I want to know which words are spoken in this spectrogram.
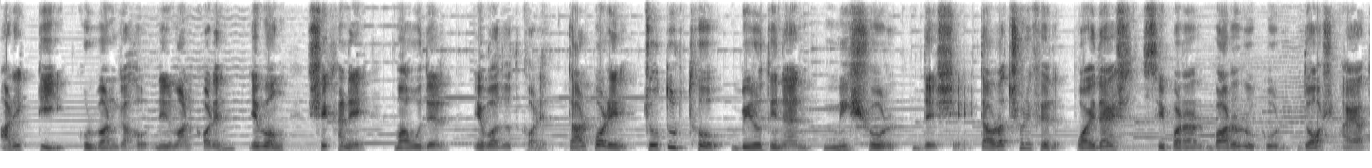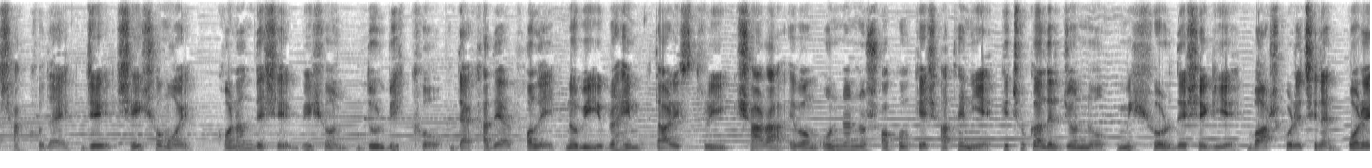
আরেকটি কুরবানগাহ নির্মাণ করেন এবং সেখানে মাবুদের এবাদত করেন। তারপরে চতুর্থ বিরতি নেন মিশর দেশে। তাওরাত শরীফের পয়দায়েশ সিপারার বারো রুকুর দশ আয়াত সাক্ষ্য দেয় যে সেই সময় কনান দেশে ভীষণ দুর্ভিক্ষ দেখা দেওয়ার ফলে নবী ইব্রাহিম তার স্ত্রী সারা এবং অন্যান্য সকলকে সাথে নিয়ে কিছুকালের জন্য মিশর দেশে গিয়ে বাস করেছিলেন। পরে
